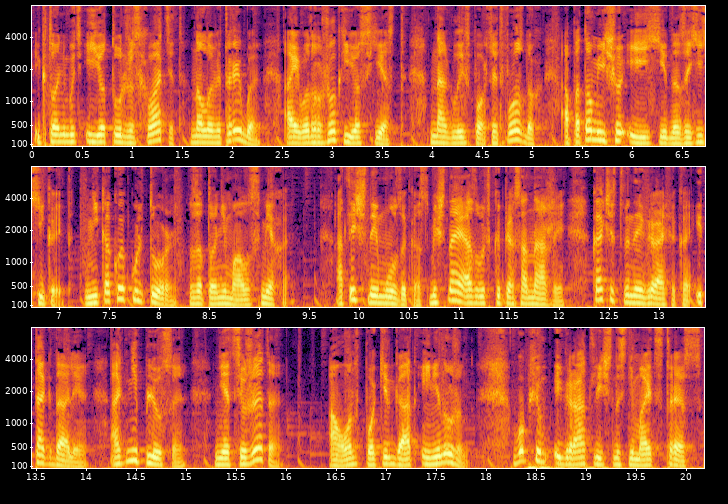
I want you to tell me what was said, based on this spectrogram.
и кто-нибудь ее тут же схватит, наловит рыбы, а его дружок ее съест, нагло испортит воздух, а потом еще и ехидно захихикает. Никакой культуры, зато немало смеха. Отличная музыка, смешная озвучка персонажей, качественная графика и так далее. Одни плюсы. Нет сюжета? А он в Pocket Guard и не нужен. В общем, игра отлично снимает стресс,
